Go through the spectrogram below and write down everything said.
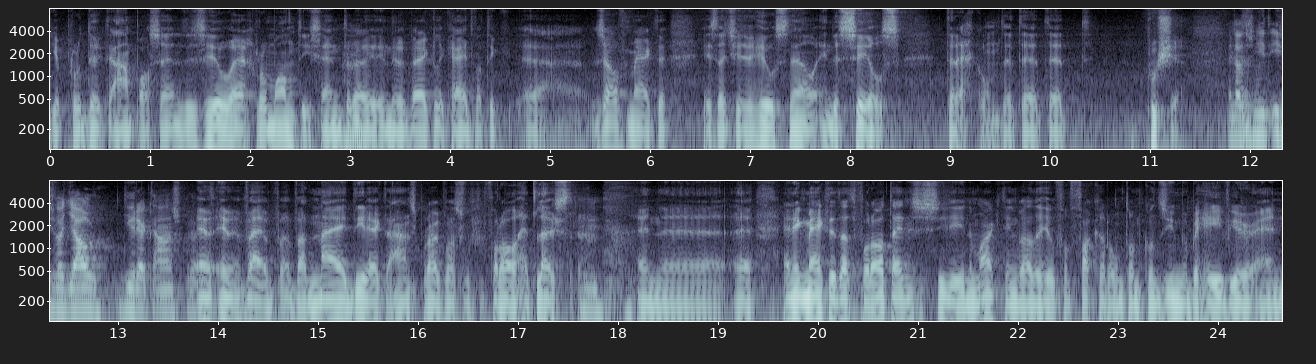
je product aanpassen. En het is heel erg romantisch. En mm. in de werkelijkheid, wat ik zelf merkte, is dat je heel snel in de sales terechtkomt. Het, het, het pushen. En dat is niet iets wat jou direct aanspreekt? En, en wat mij direct aansprak was vooral het luisteren. Hmm. En, uh, en ik merkte dat vooral tijdens de studie in de marketing... we hadden heel veel vakken rondom consumer behavior... en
